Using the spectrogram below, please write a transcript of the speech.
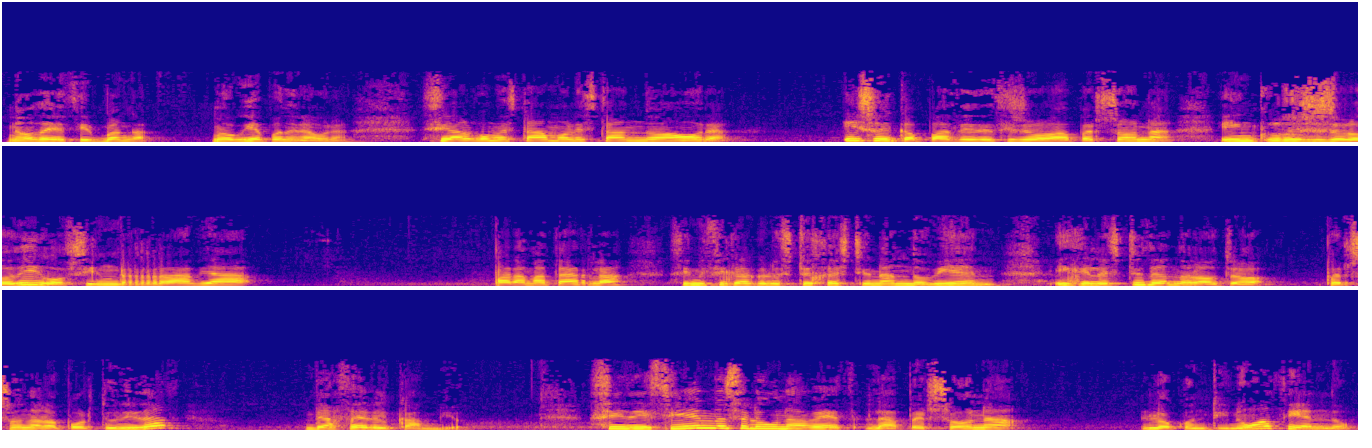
¿No? De decir, venga, me voy a poner ahora. Si algo me está molestando ahora y soy capaz de decírselo a la persona, incluso si se lo digo sin rabia para matarla, significa que lo estoy gestionando bien y que le estoy dando a la otra persona la oportunidad de hacer el cambio. Si diciéndoselo una vez la persona lo continúa haciendo,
